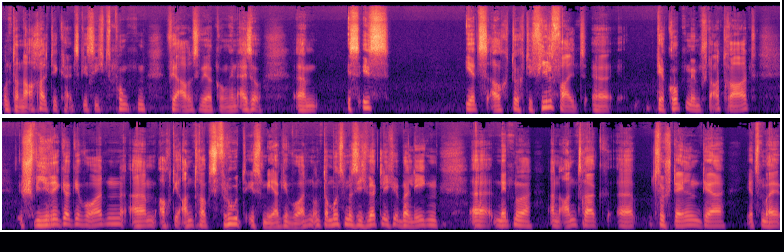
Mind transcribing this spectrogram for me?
unter Nachhaltigkeitsgesichtspunkten für Auswirkungen. Also ähm, es ist jetzt auch durch die Vielfalt äh, der Gruppen im Stadtrat schwieriger geworden. Ähm, auch die Antragsflut ist mehr geworden. Und da muss man sich wirklich überlegen, äh, nicht nur einen Antrag äh, zu stellen, der jetzt mal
